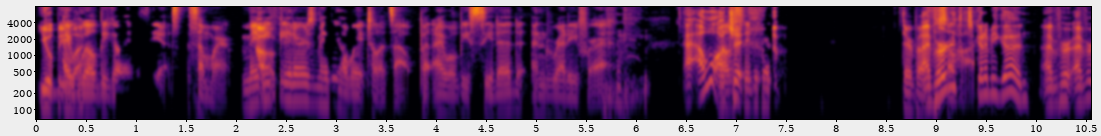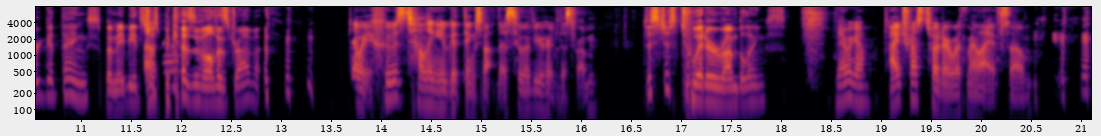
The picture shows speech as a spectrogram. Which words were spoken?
You'll be I what? will be going to see it somewhere. Maybe Oh, okay. theaters. Maybe I'll wait till it's out. But I will be seated and ready for it. I- I'll watch Mostly it. They're both. I've heard so it's going to be good. I've heard I've heard good things, but maybe it's just Okay. because of all this drama. Yeah, wait. Who's telling you good things about this? Who have you heard this from? just just Twitter rumblings. There we go. I trust Twitter with my life. So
